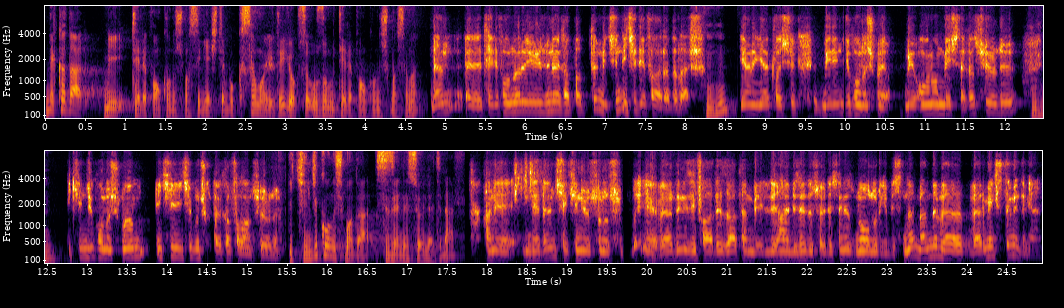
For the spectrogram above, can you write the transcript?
Ne kadar bir telefon konuşması geçti? Bu kısa mıydı yoksa uzun bir telefon konuşması mı? Ben e, telefonları yüzüne kapattığım için iki defa aradılar. Yani yaklaşık birinci konuşma bir 10-15 dakika sürdü. İkinci konuşmam 2-2,5 dakika falan sürdü. İkinci konuşmada size ne söylediler? Hani neden çekiniyorsunuz? E, verdiğiniz ifade zaten belli. Hani bize de söyleseniz ne olur gibisinden. Ben de ver- vermek istemedim yani.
